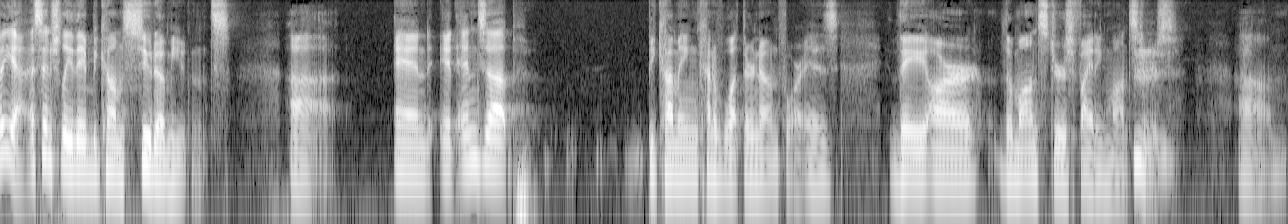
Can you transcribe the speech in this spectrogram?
but yeah, essentially they become pseudo mutants, uh, and it ends up becoming kind of what they're known for is they are the monsters fighting monsters um,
